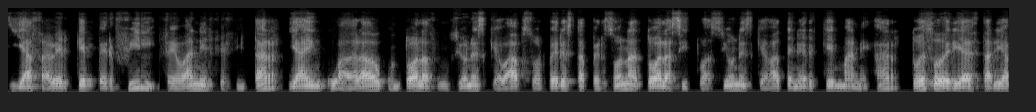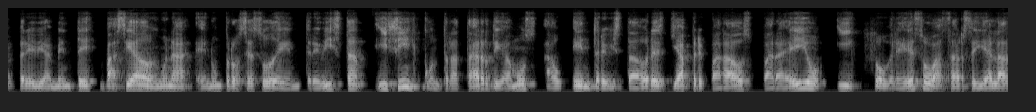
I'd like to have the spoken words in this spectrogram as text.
ya saber qué perfil se va a necesitar, ya encuadrado con todas las funciones que va a absorber esta persona, todas las situaciones que va a tener que manejar. Todo eso debería estar ya previamente vaciado en, una, en un proceso de entrevista y sí, contratar, digamos, a entrevistadores ya preparados para ello y sobre eso basarse ya la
